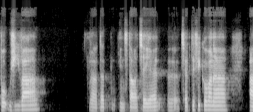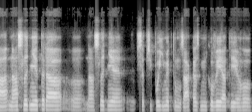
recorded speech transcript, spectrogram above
používá. Ta instalace je certifikovaná a následně teda následně se připojíme k tomu zákazníkovi a ty jeho Eh,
